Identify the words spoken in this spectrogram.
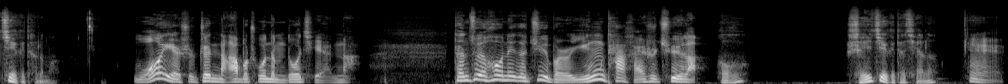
借给他了吗？我也是真拿不出那么多钱呐。但最后那个剧本营，他还是去了。哦，谁借给他钱了？嘿，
